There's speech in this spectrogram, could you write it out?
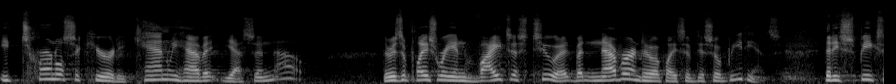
eternal security. Can we have it? Yes and no. There is a place where he invites us to it, but never into a place of disobedience that he speaks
